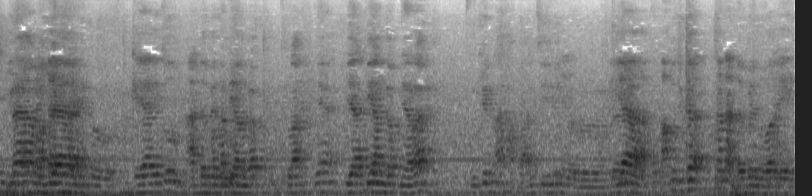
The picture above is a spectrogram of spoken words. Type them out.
gitu. nah Iya. makanya itu Kayak itu ada band dianggap lahnya ya dianggapnya lah mungkin ah apaan sih ini Iya, aku juga kan ada band luar nih.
